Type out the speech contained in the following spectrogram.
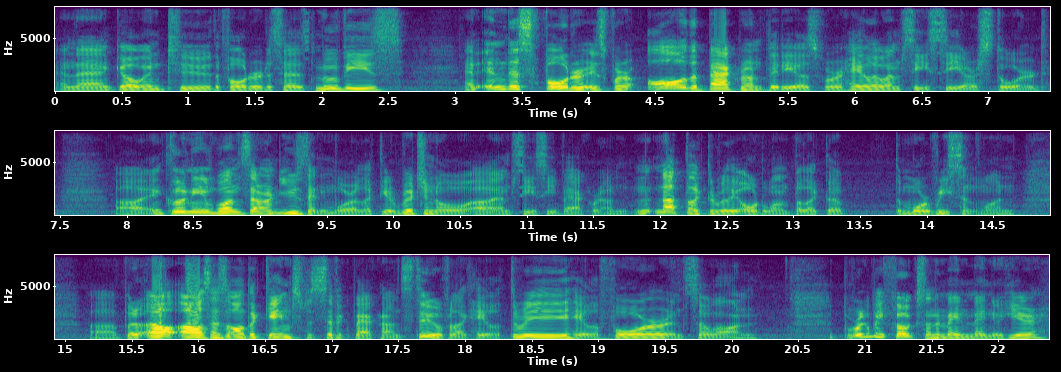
and then go into the folder that says Movies. And in this folder is where all the background videos for Halo MCC are stored uh, including ones that aren't used anymore, like the original uh, MCC background. N not like the really old one, but like the the more recent one. Uh, but it also has all the game-specific backgrounds too, for like Halo 3, Halo 4, and so on. But we're going to be focused on the main menu here.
